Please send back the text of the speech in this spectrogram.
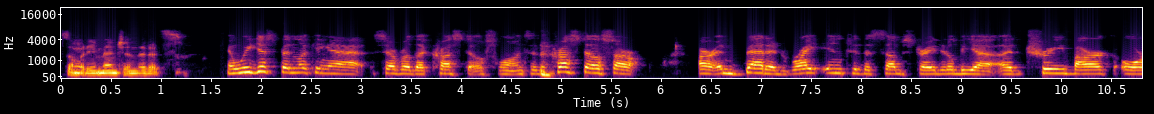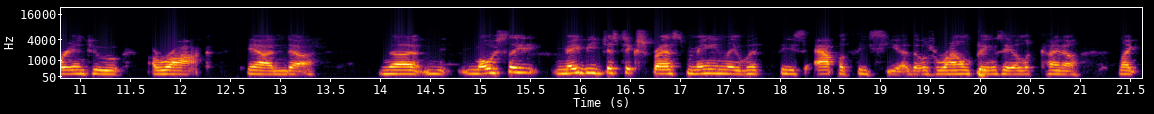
somebody mentioned that it's. And we just been looking at several of the crustose ones, and the crustose are are embedded right into the substrate. It'll be a, a tree bark or into a rock, and uh, the mostly maybe just expressed mainly with these apothecia, those round things. They look kind of like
